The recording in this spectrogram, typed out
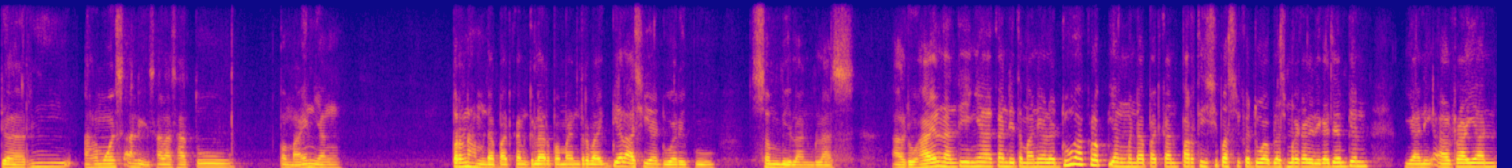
dari Almoes Ali, salah satu pemain yang pernah mendapatkan gelar pemain terbaik Piala Asia 2019. Aldo Hail nantinya akan ditemani oleh dua klub yang mendapatkan partisipasi ke-12 mereka di Liga Champions, yakni Al Rayyan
